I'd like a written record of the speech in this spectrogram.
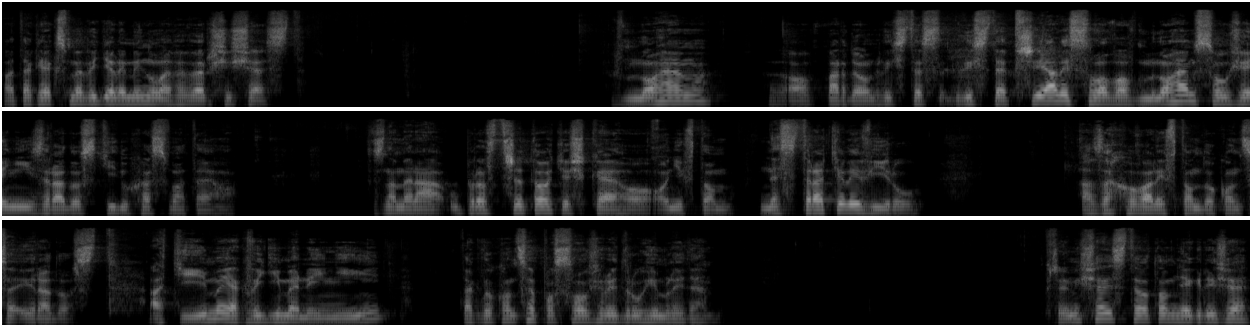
ale tak, jak jsme viděli minule ve verši 6. V mnohem, oh, pardon, když jste, když jste přijali slovo v mnohem soužení s radostí Ducha Svatého. To znamená, uprostřed toho těžkého oni v tom nestratili víru, a zachovali v tom dokonce i radost. A tím, jak vidíme nyní, tak dokonce posloužili druhým lidem. Přemýšleli jste o tom někdy, že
